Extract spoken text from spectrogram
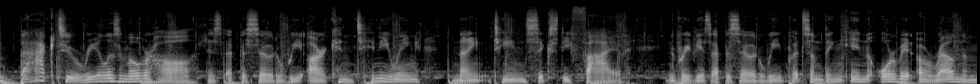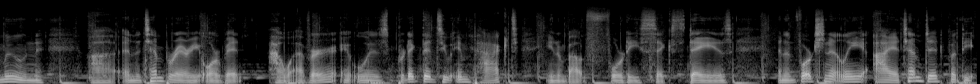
back to Realism Overhaul. This episode, we are continuing 1965. In the previous episode, we put something in orbit around the moon uh, in a temporary orbit. However, it was predicted to impact in about 46 days. And unfortunately, I attempted, but the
